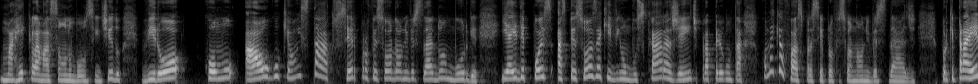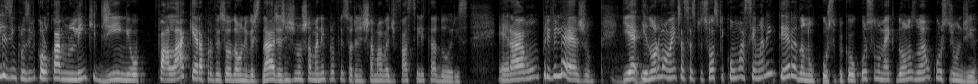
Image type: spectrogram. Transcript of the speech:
uma reclamação no bom sentido virou como algo que é um status, ser professor da Universidade do Hambúrguer. E aí depois as pessoas é que vinham buscar a gente para perguntar: como é que eu faço para ser professor na universidade? Porque para eles, inclusive, colocar no LinkedIn ou falar que era professor da universidade, a gente não chama nem professor, a gente chamava de facilitadores. Era um privilégio. Uhum. E, e normalmente essas pessoas ficam uma semana inteira dando um curso, porque o curso no McDonald's não é um curso de um dia,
